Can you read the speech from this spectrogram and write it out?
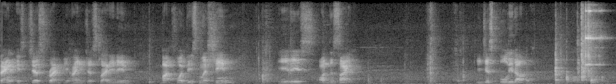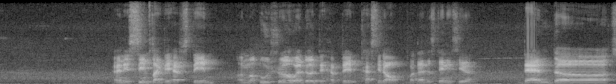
tank is just right behind you just slide it in. But for this machine it is on the side. You just pull it out. And it seems like they have stain. I'm not too sure whether they have they tested out but then the stain is here. Then the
